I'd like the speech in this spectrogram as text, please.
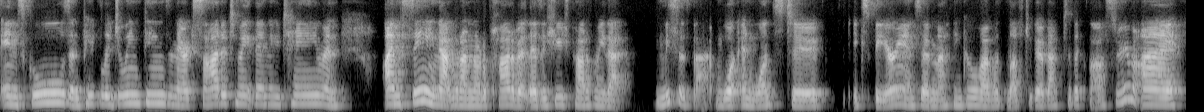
in schools and people are doing things and they're excited to meet their new team and I'm seeing that, but I'm not a part of it. There's a huge part of me that misses that what and wants to experience it. And I think, oh, I would love to go back to the classroom. I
